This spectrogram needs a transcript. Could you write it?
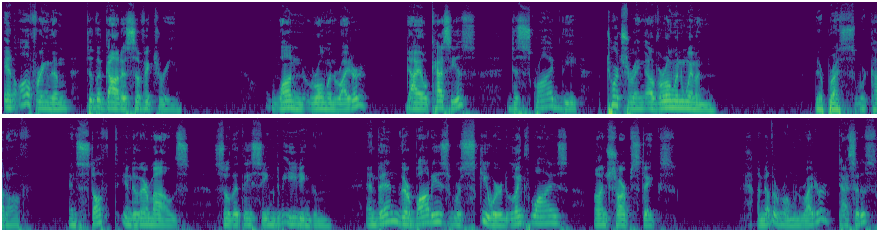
and offering them to the goddess of victory. One Roman writer, Dio Cassius, described the torturing of Roman women. Their breasts were cut off and stuffed into their mouths so that they seemed to be eating them, and then their bodies were skewered lengthwise on sharp stakes. Another Roman writer, Tacitus,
